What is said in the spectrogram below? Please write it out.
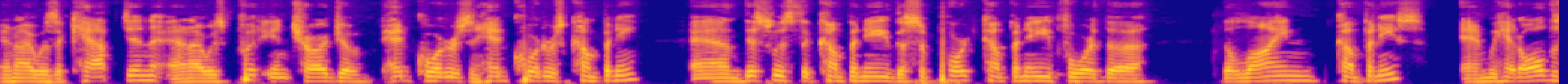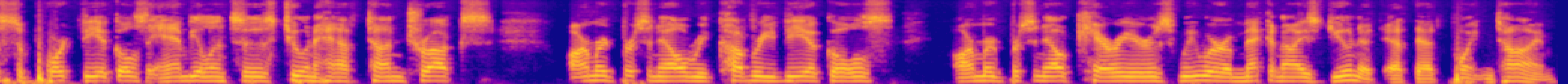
and I was a captain and I was put in charge of headquarters and headquarters company. And this was the company, the support company for the, the line companies. And we had all the support vehicles, ambulances, two and a half ton trucks, armored personnel recovery vehicles, armored personnel carriers. We were a mechanized unit at that point in time.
